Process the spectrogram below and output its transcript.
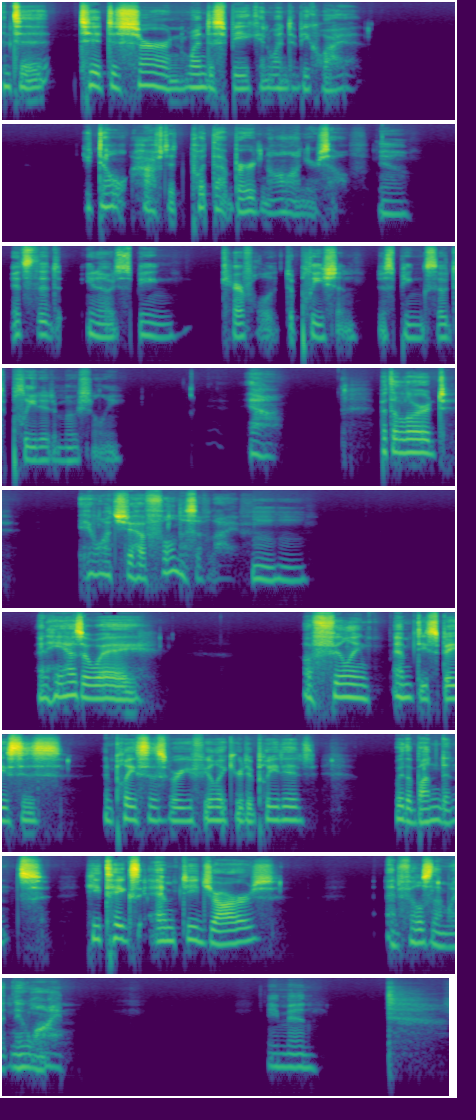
and to to discern when to speak and when to be quiet. You don't have to put that burden all on yourself. Yeah. It's the, you know, just being careful of depletion, just being so depleted emotionally. Yeah. But the Lord, He wants you to have fullness of life. Mm-hmm. And He has a way of filling empty spaces and places where you feel like you're depleted with abundance. He takes empty jars and fills them with new wine. Amen.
